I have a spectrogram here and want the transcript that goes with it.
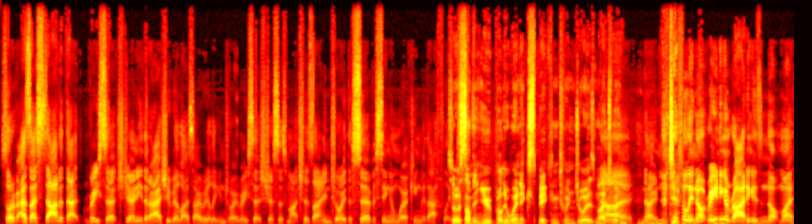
sort of as I started that research journey that I actually realized I really enjoy research just as much as I enjoy the servicing and working with athletes. So it's something you probably weren't expecting to enjoy as much. No, no, no, definitely not. Reading and writing is not my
